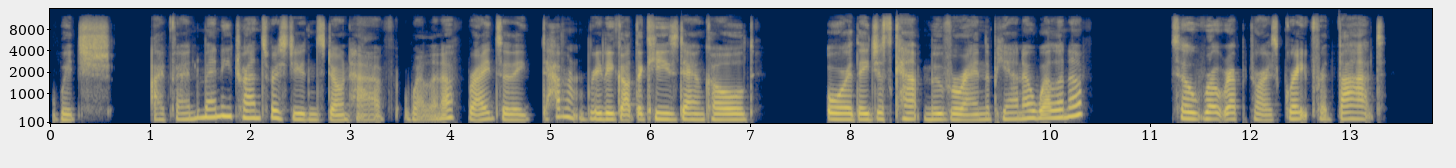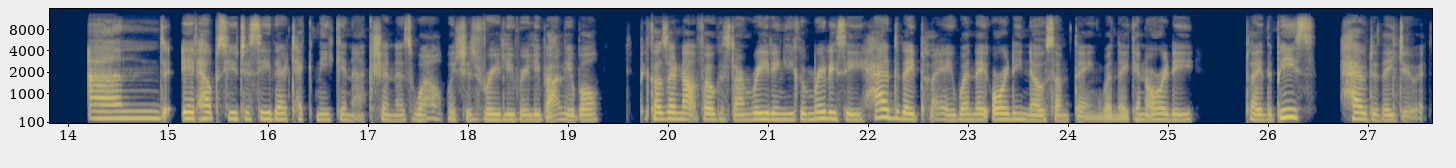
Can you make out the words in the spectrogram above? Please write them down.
which I found many transfer students don't have well enough, right? So they haven't really got the keys down cold, or they just can't move around the piano well enough. So, rote repertoire is great for that. And it helps you to see their technique in action as well, which is really, really valuable. Because they're not focused on reading, you can really see how do they play when they already know something, when they can already play the piece, how do they do it?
